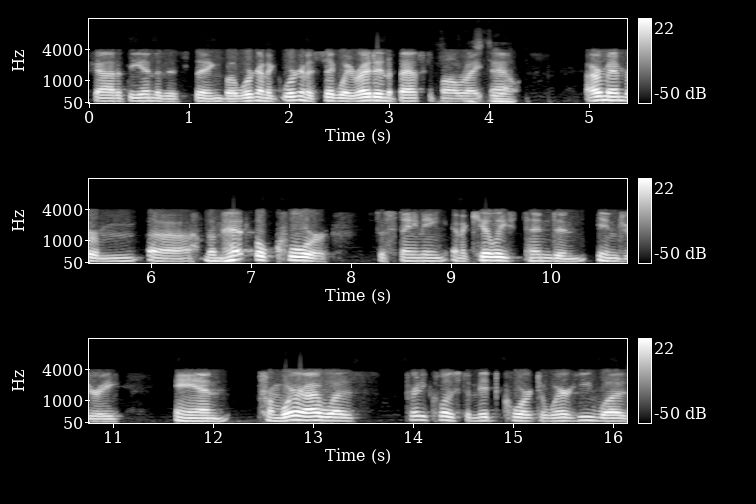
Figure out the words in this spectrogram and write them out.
Scott, at the end of this thing, but we're gonna we're gonna segue right into basketball right now. I remember uh, Mehmet Okur sustaining an Achilles tendon injury, and from where I was, pretty close to mid court to where he was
